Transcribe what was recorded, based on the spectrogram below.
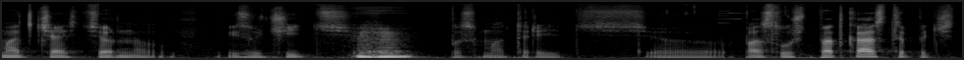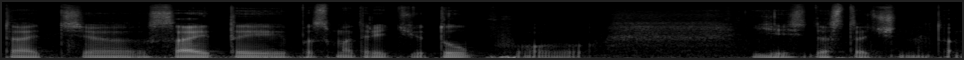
матчасть все равно изучить, mm-hmm. посмотреть, э, послушать подкасты, почитать э, сайты, посмотреть YouTube. Есть достаточно там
